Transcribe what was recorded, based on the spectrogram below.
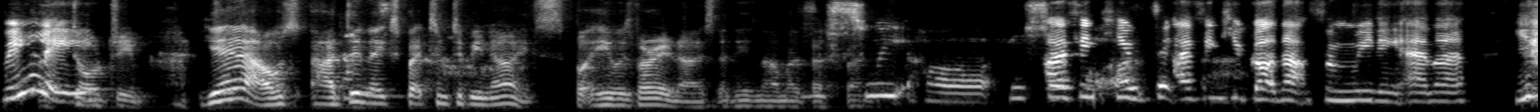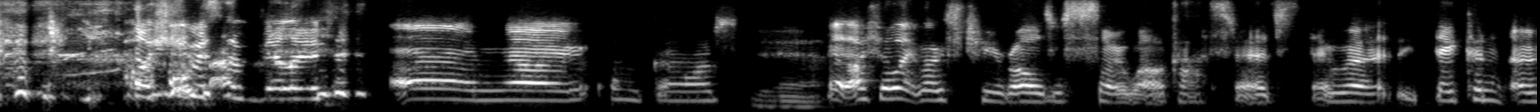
Really? Dodgy. Yeah, I was. I didn't expect him to be nice, but he was very nice, and he's now my He's best friend. sweetheart. He's so I think hot. you I think you got that from reading Emma. You, you thought he was the villain. Oh no! Oh god! Yeah. But I feel like those two roles were so well casted. They were. They couldn't have.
